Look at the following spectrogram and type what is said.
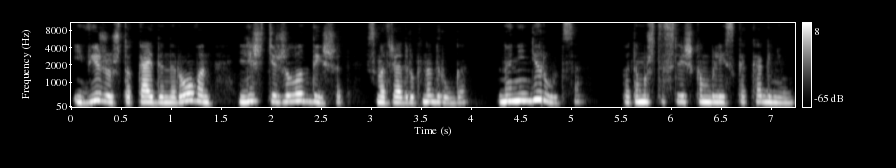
и вижу, что Кайден и Рован лишь тяжело дышат, смотря друг на друга, но не дерутся, потому что слишком близко к огню.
